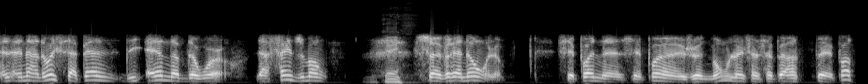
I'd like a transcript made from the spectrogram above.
un endroit qui s'appelle The End of the World, la fin du monde. C'est un vrai nom, là. C'est pas, c'est pas un jeu de mots, là, ça s'appelle peu importe.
